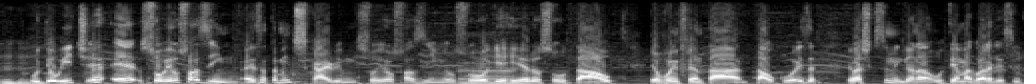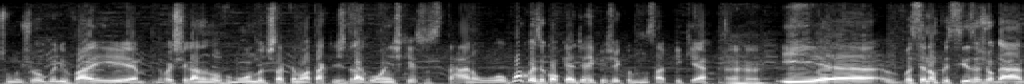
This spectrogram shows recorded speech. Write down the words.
Uhum. O The Witcher é, sou eu sozinho, é exatamente Skyrim, sou eu sozinho. Eu sou ah. o guerreiro, eu sou o tal, eu vou enfrentar tal coisa. Eu acho que, se não me engano, o tema agora desse último jogo, ele vai, vai chegar no novo mundo, onde está tendo um ataque de dragões que ressuscitaram, ou alguma coisa qualquer de RPG que todo mundo sabe o que, é. Uhum. E uh, você não precisa jogar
